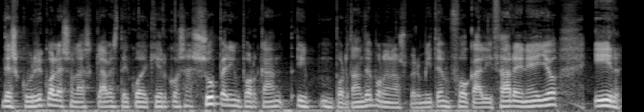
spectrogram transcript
descubrir cuáles son las claves de cualquier cosa, súper importante porque nos permiten focalizar en ello, ir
